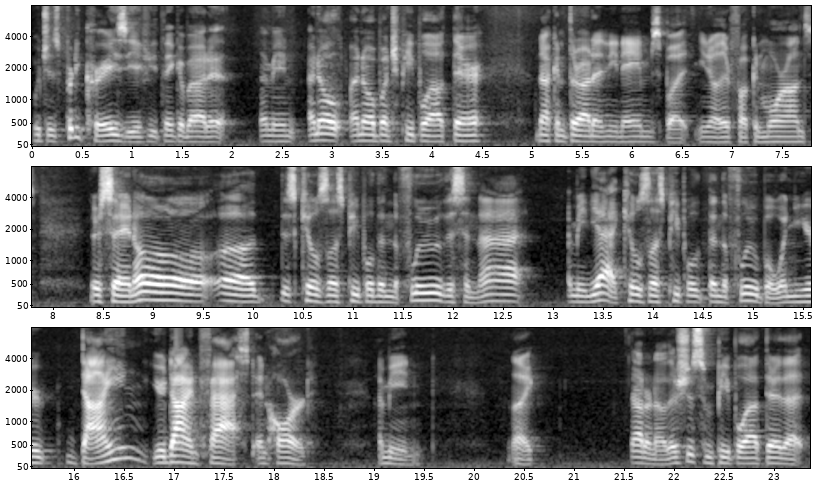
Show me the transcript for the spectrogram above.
which is pretty crazy if you think about it. I mean, I know I know a bunch of people out there. I'm not gonna throw out any names, but you know they're fucking morons. They're saying, "Oh, uh, this kills less people than the flu, this and that." I mean, yeah, it kills less people than the flu, but when you're dying, you're dying fast and hard. I mean, like, I don't know. There's just some people out there that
